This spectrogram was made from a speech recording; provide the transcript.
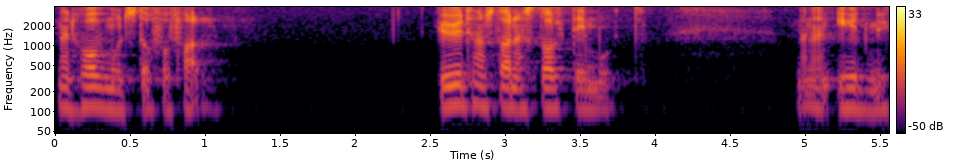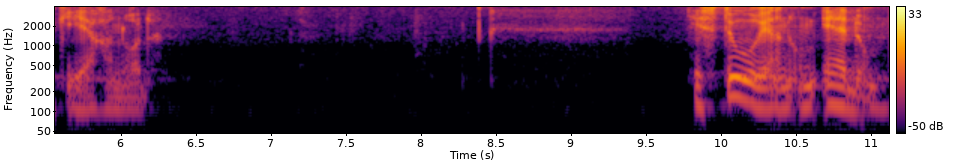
Men hovmod står for fall. Gud han står den stolte imot, men den ydmyke gir han nåde. Historien om Edom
